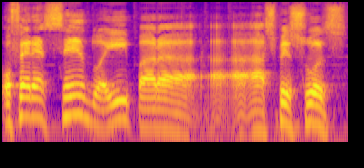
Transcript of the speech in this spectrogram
oferecendo aí para as pessoas,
